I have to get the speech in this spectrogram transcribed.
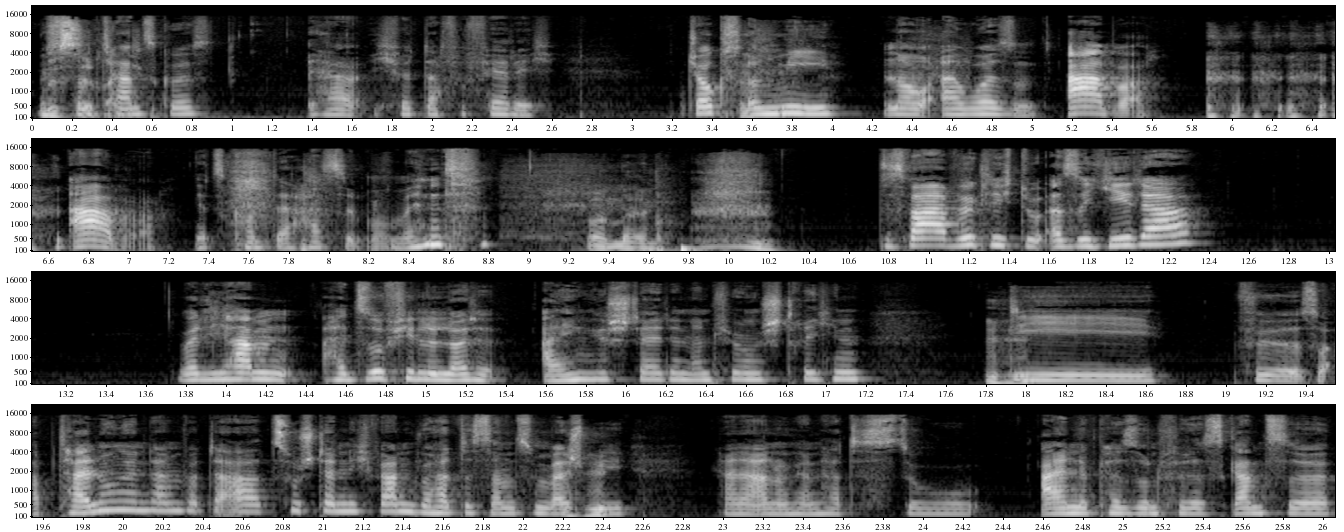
bis Müsste zum reichen. Tanzkurs. Ja, ich werde dafür fertig. Jokes on me. No, I wasn't. Aber, aber, jetzt kommt der Hass im Moment. Oh nein. Das war wirklich, du, also jeder, weil die haben halt so viele Leute eingestellt, in Anführungsstrichen, die für so Abteilungen dann da zuständig waren. Du hattest dann zum Beispiel, keine Ahnung, dann hattest du eine Person für das ganze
